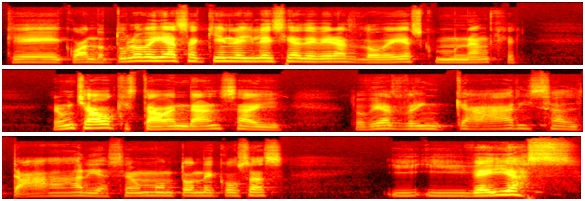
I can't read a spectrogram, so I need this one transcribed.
que cuando tú lo veías aquí en la iglesia, de veras lo veías como un ángel. Era un chavo que estaba en danza y lo veías brincar y saltar y hacer un montón de cosas y veías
